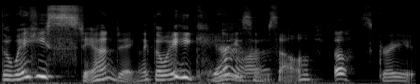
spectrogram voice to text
the way he's standing, like the way he carries Yeah. himself. Ugh. It's great.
